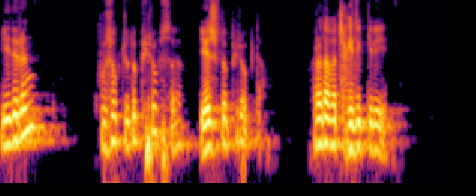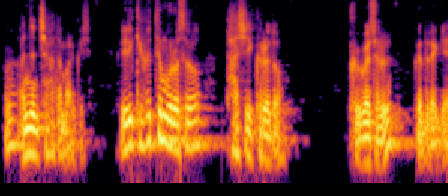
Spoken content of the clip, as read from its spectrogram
이들은 구속주도 필요 없어요. 예수도 필요 없다. 그러다가 자기들끼리 어? 안전체 하다 말 것이. 이렇게 흩음으로써 다시 그래도 그것을 그들에게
